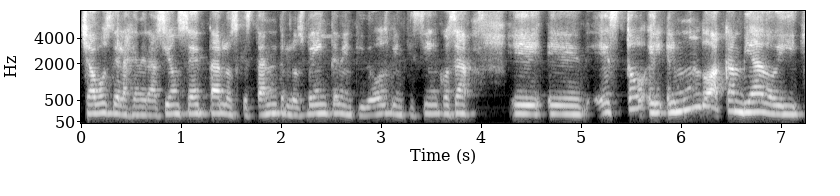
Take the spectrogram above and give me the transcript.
chavos de la generación Z, los que están entre los 20, 22, 25. O sea, eh, eh, esto, el, el, mundo ha cambiado y,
